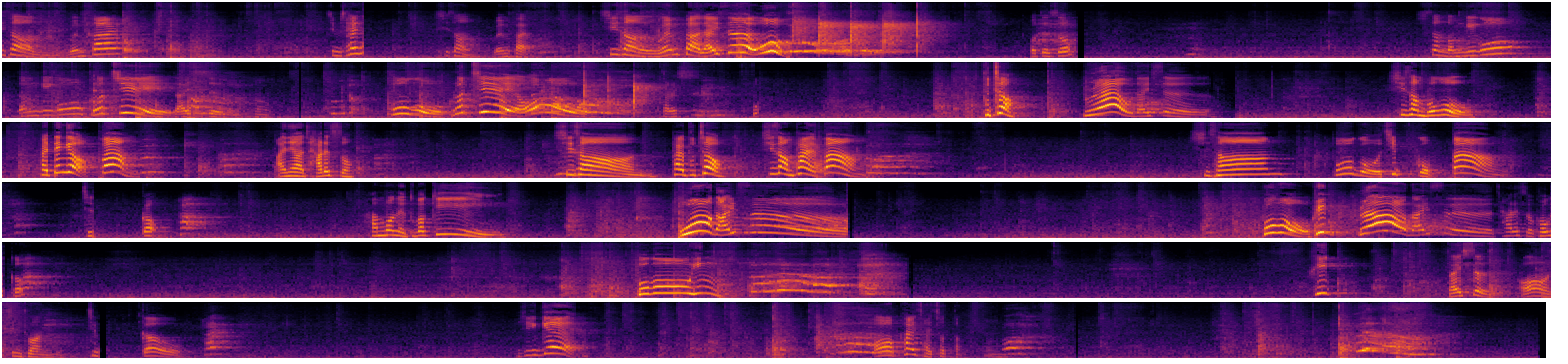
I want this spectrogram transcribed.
시선 왼팔. 지금 살 시선 왼팔. 시선 왼팔. nice! 오! 어땠어? 시선 넘기고 넘기고 그렇지! nice. 어. 보고 그렇지! 오! 잘했어. 붙여! wow! nice 시선 보고. 발 당겨! 빵! 아니야 잘했어. 시선. 팔 붙여. 시선 팔 빵! 시선 보고 짚고 빵! 짚고 한 번에 두 바퀴. 오 나이스 보고 휙! 와 나이스! 잘했어. 거기 거. 보고 힝! 휙! 나이스. 어 지금 좋았는데. 지금 고 자신 있게 어팔 잘 쳤다. 어.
